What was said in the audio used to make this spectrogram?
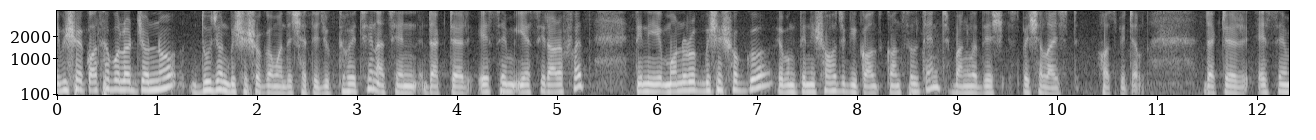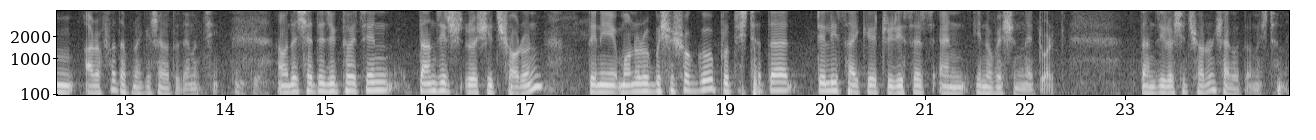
এ বিষয়ে কথা বলার জন্য দুজন বিশেষজ্ঞ আমাদের সাথে যুক্ত হয়েছেন। আছেন doctor S M Yasir Arafat. তিনি মনোরোগ বিশেষজ্ঞ এবং তিনি সহযোগী consultant, Bangladesh specialised hospital. Doctor S M Arafat আপনাকে স্বাগত জানাচ্ছি। আমাদের সাথে যুক্ত হয়েছেন তানজির রশিদ স্মরণ। তিনি মনোরোগ বিশেষজ্ঞ প্রতিষ্ঠাতা telepsychiatry research and innovation network. Tanzir Rashid Smaran স্বাগত অনুষ্ঠানে।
